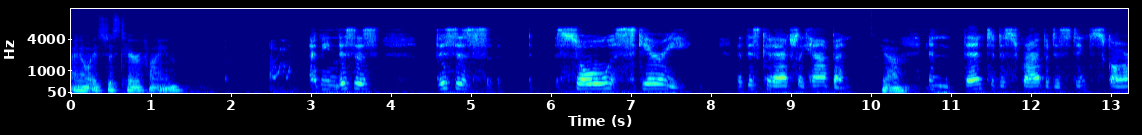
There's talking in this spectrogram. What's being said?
I know, it's just terrifying. I mean, this is this is so scary that this could actually happen. Yeah. And then to describe a distinct scar,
